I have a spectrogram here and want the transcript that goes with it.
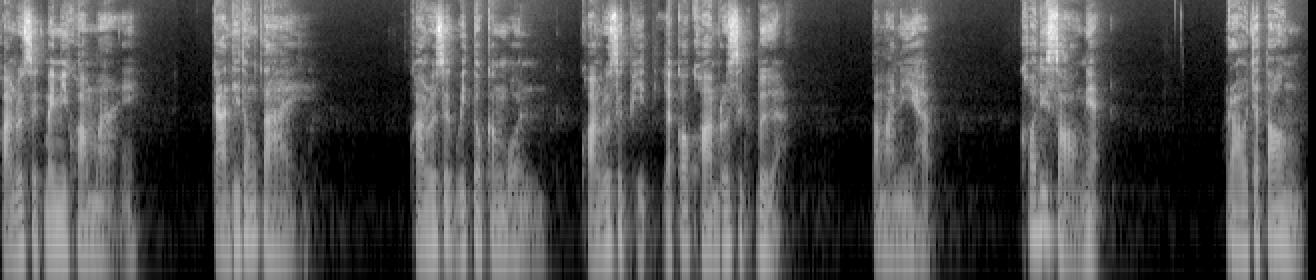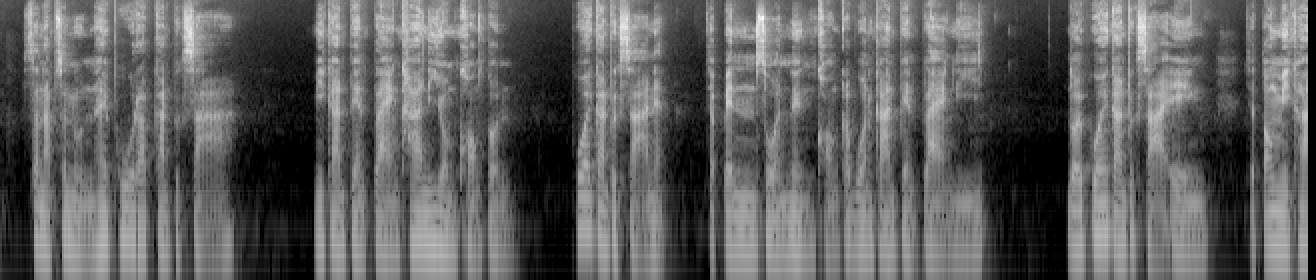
ความรู้สึกไม่มีความหมาย การที่ต้องตาย ความรู้สึกวิตกกังวล ความรู้สึกผิดแล้วก็ความรู้สึกเบื่อ ประมาณนี้ครับ ข้อที่2เนี่ยเราจะต้องสนับสนุนให้ผู้รับการปรึกษา มีการเปลี่ยนแปลงค่านิยมของตน ผู้ให้การปรึกษาเนี่ยจะเป็นส่วนหนึ่งของกระบวนการเปลี่ยนแปลงนี้ โดยผู้ให้การปรึกษาเองจะต้องมีค่า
